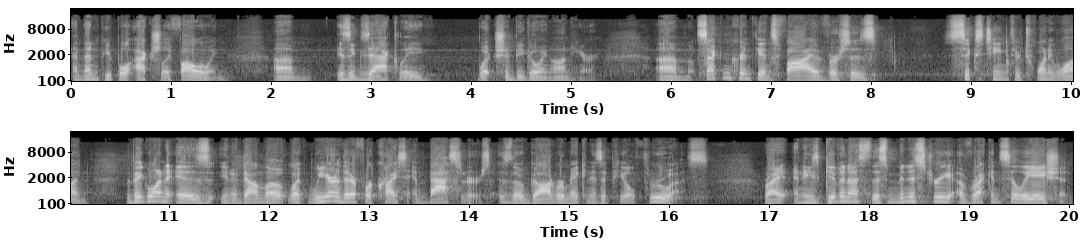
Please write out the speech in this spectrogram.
and then people actually following. Um, is exactly what should be going on here. Um, 2 Corinthians 5, verses 16 through 21. The big one is, you know, down low, like, we are therefore Christ's ambassadors, as though God were making his appeal through us, right? And he's given us this ministry of reconciliation,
